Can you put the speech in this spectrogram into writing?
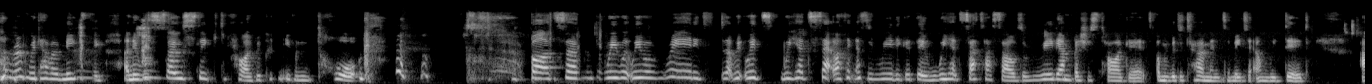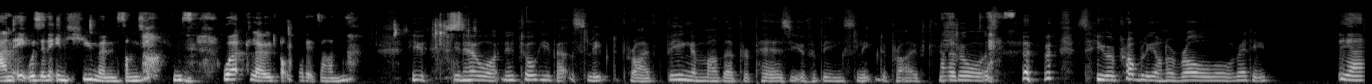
I remember we'd have a meeting and it was so sleep deprived we couldn't even talk. but um, we were we were really we we had set. I think that's a really good thing. We had set ourselves a really ambitious target, and we were determined to meet it, and we did. And it was an inhuman sometimes workload, but we got it done. You, you know what? You're talking about sleep deprived. Being a mother prepares you for being sleep deprived for uh, sure. so you were probably on a roll already. Yeah.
